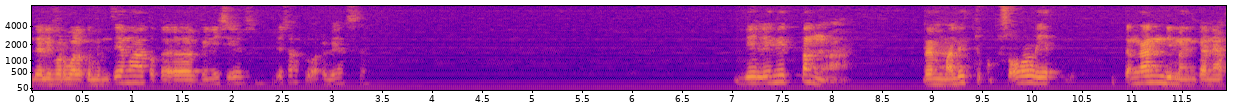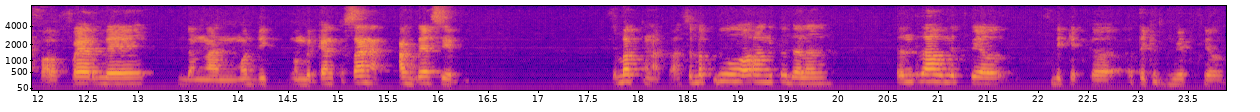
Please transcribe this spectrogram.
deliver bola ke Benzema atau ke Vinicius. Dia sangat luar biasa. Di lini tengah Real Madrid cukup solid. Dengan dimainkannya Valverde dengan Modric memberikan kesan agresif. Sebab kenapa? Sebab dua orang itu adalah central midfield sedikit ke sedikit midfield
